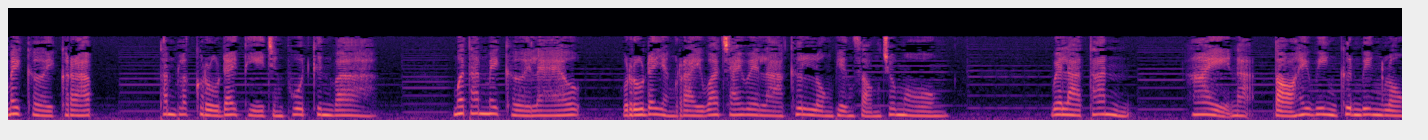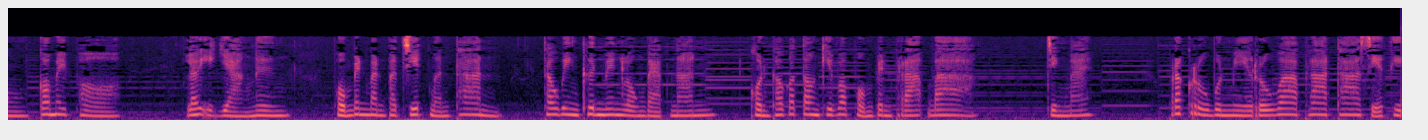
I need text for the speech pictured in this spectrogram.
ไม่เคยครับ ท่านพระครูได้ทีจึงพูดขึ้นว่า เมื่อท่านไม่เคยแล้ว รู้ได้อย่างไรว่าใช้เวลาขึ้นลงเพียงสองชั่วโมง เวลาท่าน ให้นะต่อให้วิ่งขึ้นวิ่งลงก็ไม่พอ แล้วอีกอย่างหนึง่ง ผมเป็นบรรพชิตเหมือนท่าน ถ้าวิ่งขึ้นวิ่งลงแบบนั้น คนเขาก็ต้องคิดว่าผมเป็นพระบ้า จริงไหม พระครูบุญมีรู้ว่าพลาดท่าเสียที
